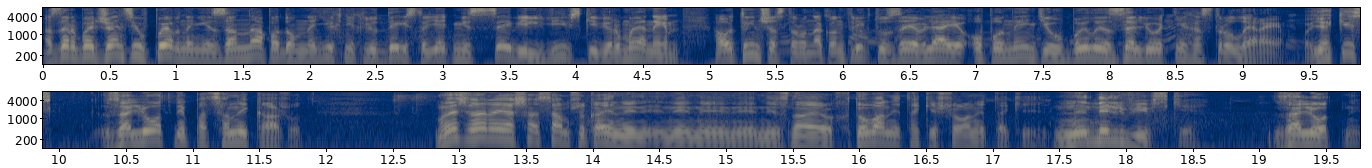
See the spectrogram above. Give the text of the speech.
Азербайджанці впевнені, за нападом на їхніх людей стоять місцеві львівські вірмени. А от інша сторона конфлікту заявляє, опонентів били зальотні гастролери. Якісь зальотні пацани кажуть. Ми зараз я сам шукаю, не, не, не, не, не знаю, хто вони такі, що вони такі. Не, не львівські, зальотні.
